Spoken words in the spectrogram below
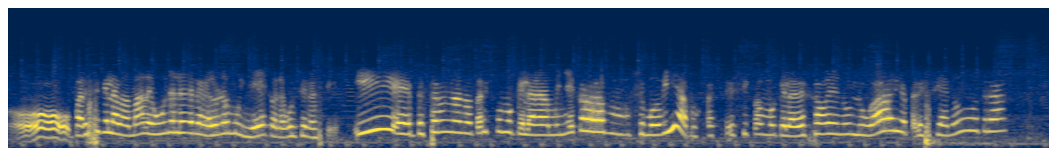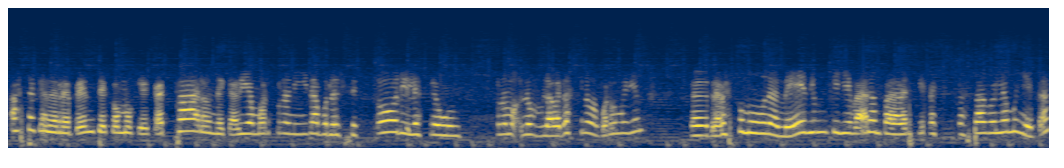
o parece que la mamá de una le regaló una muñeca, una cuestión así. Y eh, empezaron a notar como que la muñeca se movía, pues así como que la dejaban en un lugar y aparecía en otra hasta que de repente como que cacharon de que había muerto una niñita por el sector y les preguntó, no, la verdad es que no me acuerdo muy bien, pero a través como una medium que llevaron para ver qué pasaba con la muñeca,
